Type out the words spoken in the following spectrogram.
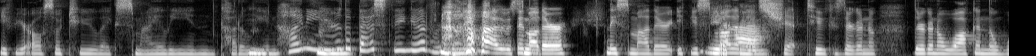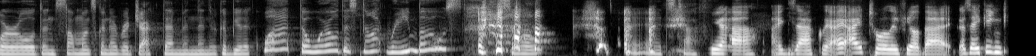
if you're also too like smiley and cuddly mm. and honey, mm. you're mm-hmm. the best thing ever. Then they, smother. They smother. If you smother, yeah. that's shit too. Because they're gonna they're gonna walk in the world and someone's gonna reject them, and then they're gonna be like, "What? The world is not rainbows." So it's tough. Yeah, exactly. Yeah. I I totally feel that because I think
